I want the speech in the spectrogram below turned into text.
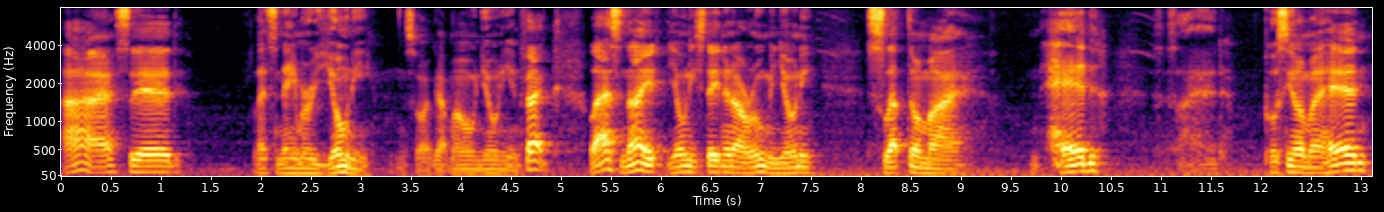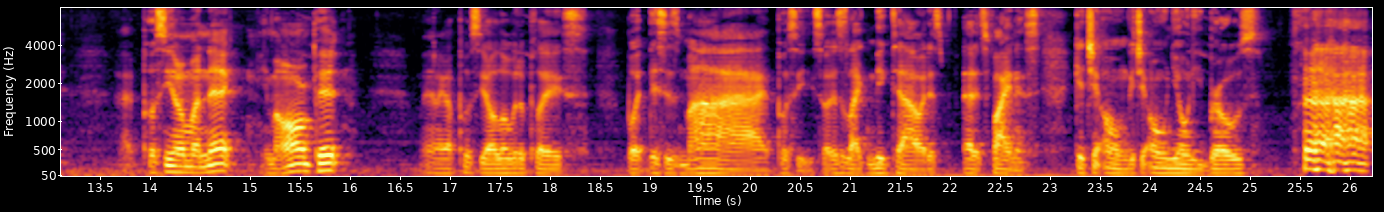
I said, let's name her Yoni. And so I've got my own Yoni. In fact, last night, Yoni stayed in our room and Yoni slept on my head. So I had pussy on my head, I had pussy on my neck, in my armpit. Man, I got pussy all over the place but this is my pussy. So this is like MGTOW at its, at its finest. Get your own, get your own yoni, bros. so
